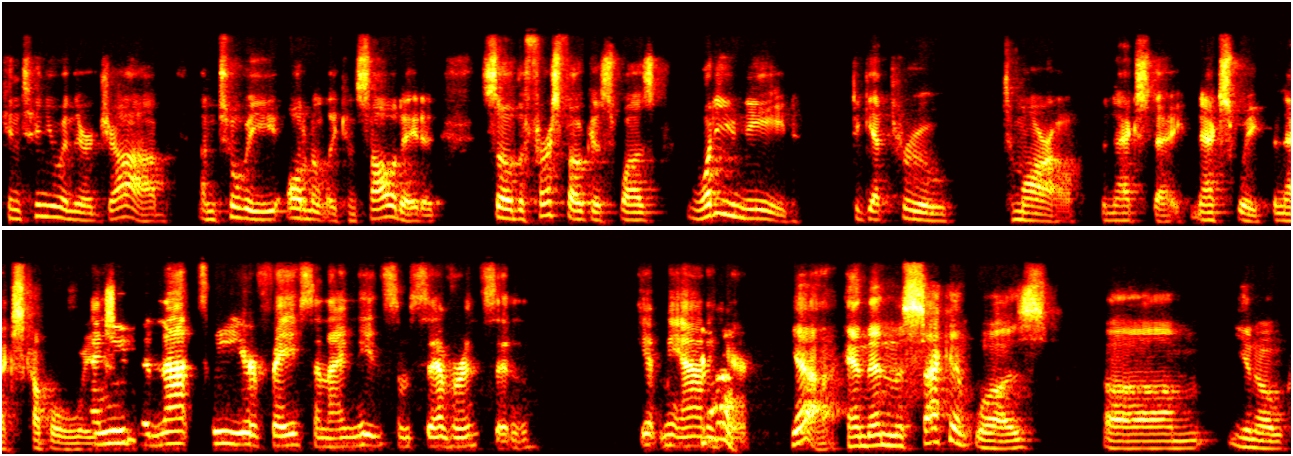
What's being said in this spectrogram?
continue in their job until we ultimately consolidated. So the first focus was what do you need to get through tomorrow, the next day, next week, the next couple of weeks? I need to not see your face and I need some severance and get me out yeah. of here. Yeah. And then the second was, um, you know,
